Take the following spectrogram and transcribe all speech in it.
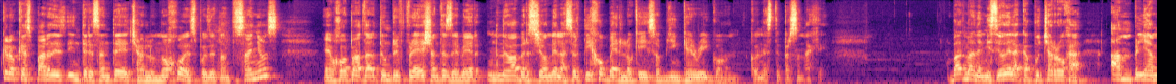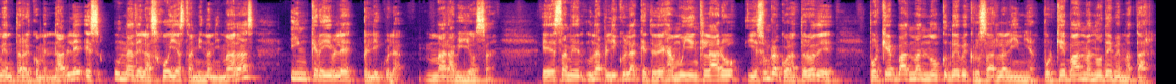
creo que es para interesante echarle un ojo después de tantos años. A lo mejor para darte un refresh antes de ver una nueva versión del acertijo, ver lo que hizo Jim Carrey con, con este personaje. Batman, el misterio de la capucha roja, ampliamente recomendable. Es una de las joyas también animadas. Increíble película, maravillosa es también una película que te deja muy en claro y es un recordatorio de por qué Batman no debe cruzar la línea, por qué Batman no debe matar.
